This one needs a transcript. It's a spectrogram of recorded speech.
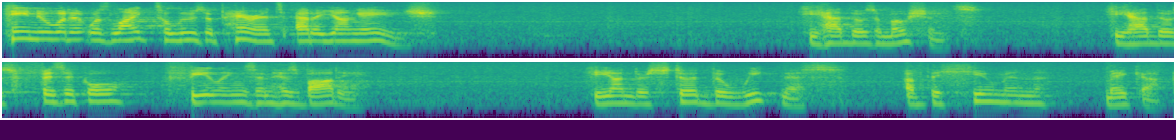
He knew what it was like to lose a parent at a young age. He had those emotions. He had those physical feelings in his body. He understood the weakness of the human makeup.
